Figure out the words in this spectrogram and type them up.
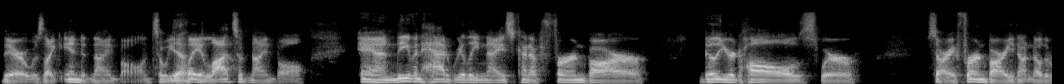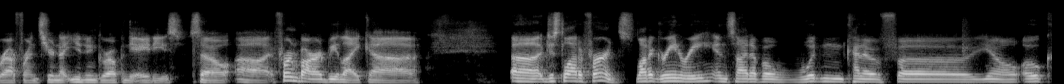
there was like into nine ball, and so we yeah. play lots of nine ball. And they even had really nice kind of fern bar billiard halls where sorry fern bar you don't know the reference you're not you didn't grow up in the 80s so uh fern bar would be like uh uh, just a lot of ferns, a lot of greenery inside of a wooden kind of uh, you know oak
